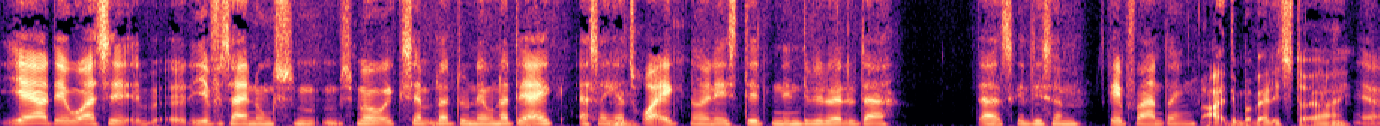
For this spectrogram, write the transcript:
ja, og det er jo også øh, i og for sig nogle sm- små eksempler, du nævner der, ikke? Altså, jeg Mm. tror ikke nødvendigvis, det er den individuelle, der, der skal ligesom skabe forandringen. nej, det må være lidt større, ikke? Ja.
